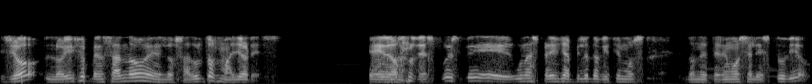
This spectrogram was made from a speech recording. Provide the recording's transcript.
yo lo hice pensando en los adultos mayores, pero después de una experiencia piloto que hicimos donde tenemos el estudio,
